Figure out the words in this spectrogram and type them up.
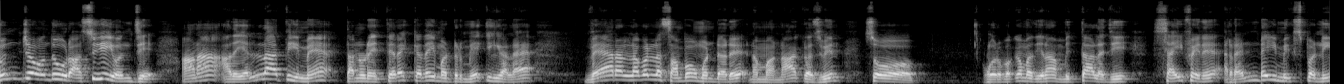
கொஞ்சம் வந்து ஒரு அசூயை வந்துச்சு. ஆனால் அதை எல்லாத்தையுமே தன்னுடைய திரைக்கதை மற்றும் மேக்கிங்கால் வேறு லெவலில் சம்பவம் பண்ணுறாரு நம்ம நாக் அஸ்வின். ஸோ ஒரு பக்கம் பார்த்தீங்கன்னா மித்தாலஜி சைஃபைனு ரெண்டையும் மிக்ஸ் பண்ணி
